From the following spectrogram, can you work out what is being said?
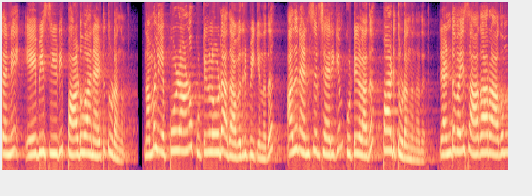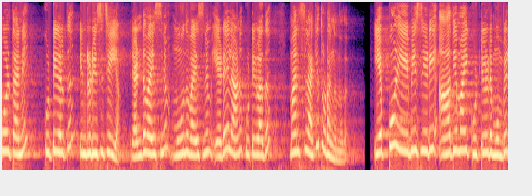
തന്നെ എ ബി സി ഡി പാടുവാനായിട്ട് തുടങ്ങും. നമ്മൾ എപ്പോഴാണോ കുട്ടികളോട് അത് അവതരിപ്പിക്കുന്നത് അതിനനുസരിച്ചായിരിക്കും കുട്ടികൾ അത് പാടിത്തുടങ്ങുന്നത് രണ്ട് വയസ്സ് ആകാറാകുമ്പോൾ തന്നെ കുട്ടികൾക്ക് ഇൻട്രൊഡ്യൂസ് ചെയ്യാം. രണ്ട് വയസ്സിനും മൂന്ന് വയസ്സിനും ഇടയിലാണ് കുട്ടികളത് മനസ്സിലാക്കി തുടങ്ങുന്നത്. എപ്പോൾ എ ബി സി ഡി ആദ്യമായി കുട്ടികളുടെ മുമ്പിൽ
